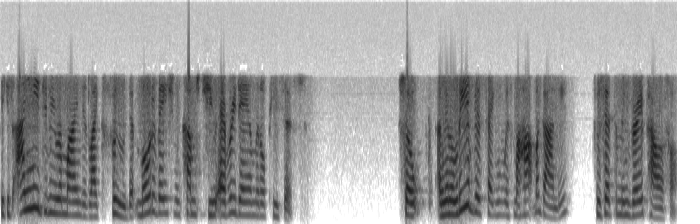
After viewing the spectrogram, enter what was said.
because I need to be reminded, like food, that motivation comes to you every day in little pieces. So I'm going to leave this segment with Mahatma Gandhi, who said something very powerful.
